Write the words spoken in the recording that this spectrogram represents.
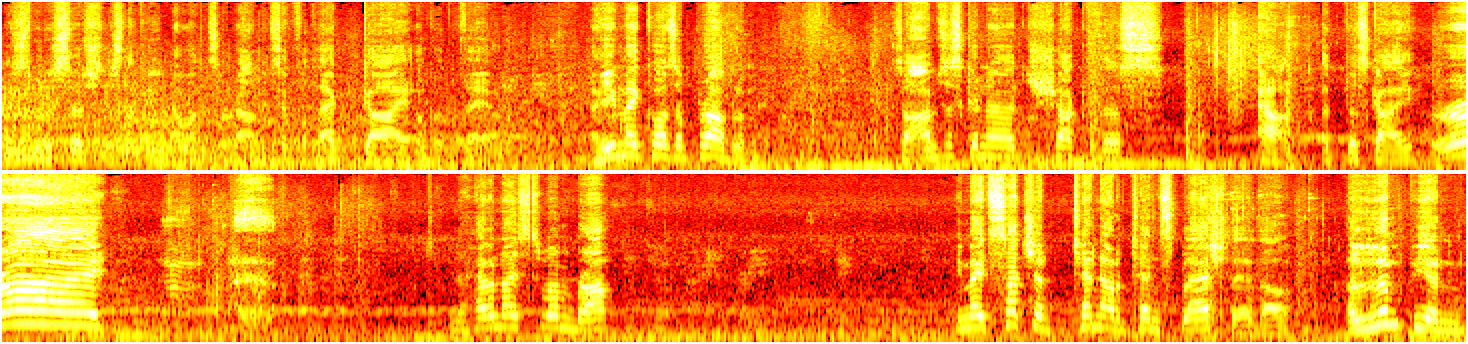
I just want to search this, luckily no one's around except for that guy over there. Now he may cause a problem, so I'm just gonna chuck this out at this guy right have a nice swim, brah. He made such a 10 out of 10 splash there, though. Olympian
